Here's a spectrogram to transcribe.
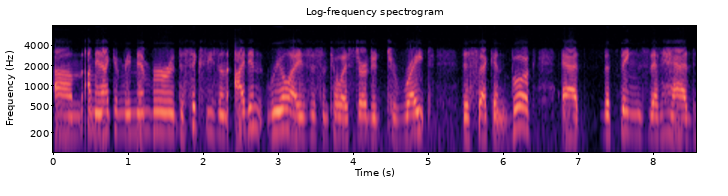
Um, I mean, I can remember the 60s, and I didn't realize this until I started to write the second book at the things that had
